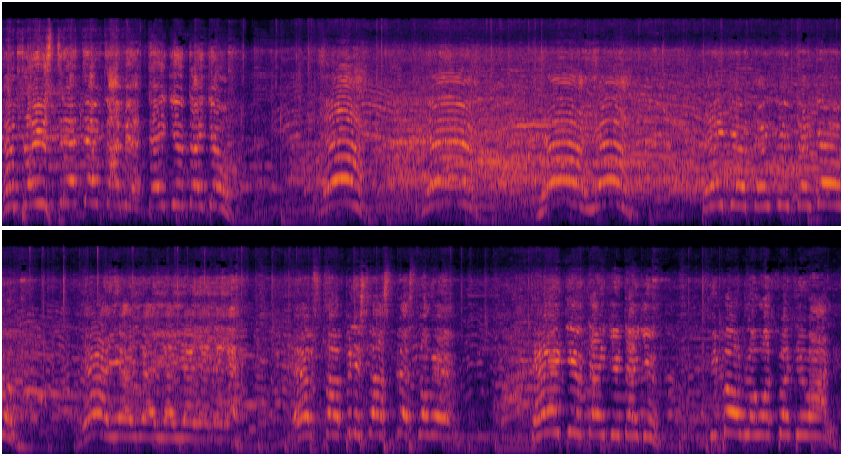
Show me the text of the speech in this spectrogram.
Employee straight them come here. Thank you, thank you. Yeah, yeah, yeah, yeah. Thank you, thank you, thank you. Yeah, yeah, yeah, yeah, yeah, yeah, yeah. Help stop finish last place, long him. Thank you, thank you, thank you. People of Blow 21.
